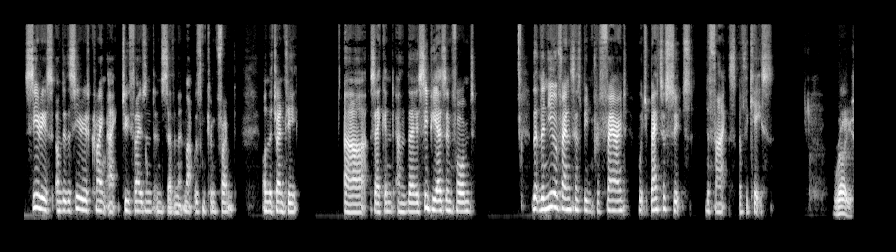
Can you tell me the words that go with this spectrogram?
serious under the Serious Crime Act 2007, and that was confirmed on the 22nd. Uh, and the CPS informed that the new offence has been preferred, which better suits the facts of the case. Right.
